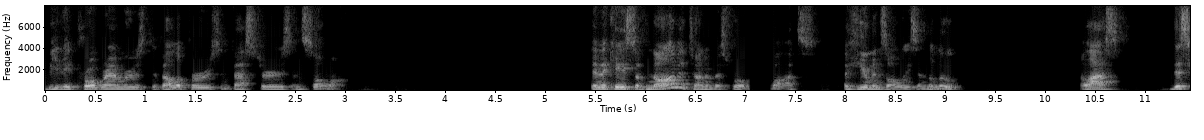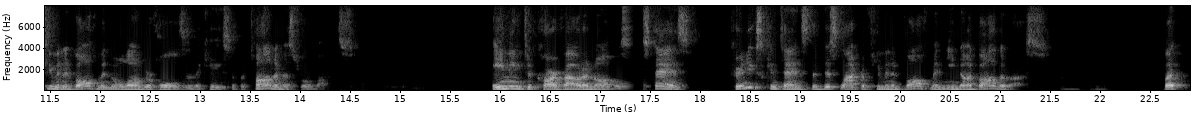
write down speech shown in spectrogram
be they programmers, developers, investors, and so on. In the case of non-autonomous robots, a human's always in the loop. Alas, this human involvement no longer holds in the case of autonomous robots. Aiming to carve out a novel stance, Koenigs contends that this lack of human involvement need not bother us. But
